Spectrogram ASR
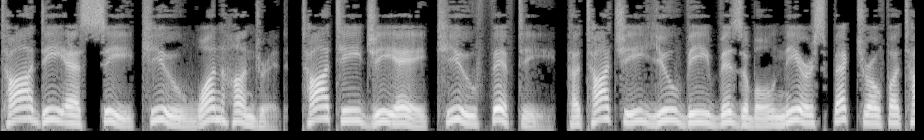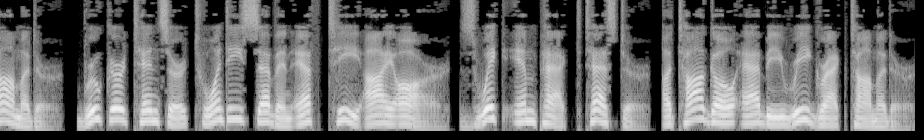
TA DSC Q100, TA TGA Q50, Hitachi UV Visible Near Spectrophotometer, Bruker Tensor 27 FTIR, Zwick Impact Tester, Atago Abbe Refractometer,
